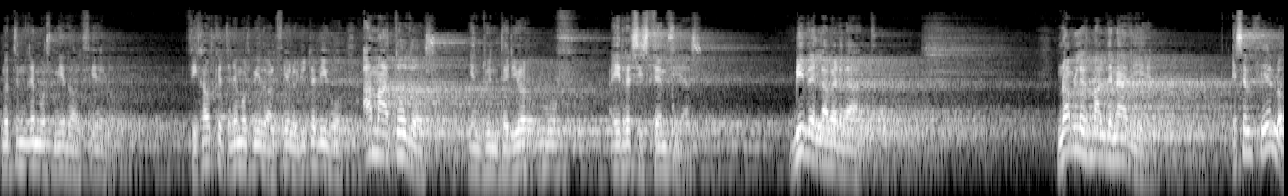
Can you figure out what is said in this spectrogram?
no tendremos miedo al cielo. Fijaos que tenemos miedo al cielo. Yo te digo, ama a todos. Y en tu interior, uff, hay resistencias. Vive en la verdad. No hables mal de nadie. Es el cielo,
